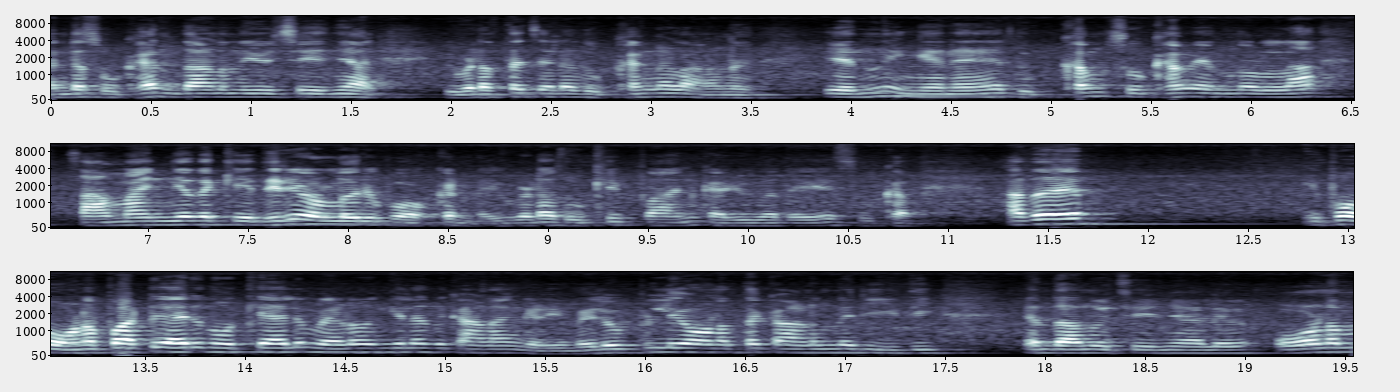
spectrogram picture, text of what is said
തന്റെ സുഖം എന്താണെന്ന് ചോദിച്ചു കഴിഞ്ഞാൽ ഇവിടുത്തെ ചില ദുഃഖങ്ങളാണ്. എന്നിങ്ങനെ ദുഃഖം സുഖം എന്നുള്ള സാമാന്യതക്കെതിരെയുള്ളൊരു പോക്കുണ്ട്. ഇവിടെ ദുഃഖിപ്പാൻ കഴിവതേ സുഖം. അത് ഇപ്പോൾ ഓണപ്പാട്ടുകാർ നോക്കിയാലും വേണമെങ്കിൽ അത് കാണാൻ കഴിയും. വെലുപ്പിള്ളി ഓണത്തെ കാണുന്ന രീതി എന്താന്ന് വെച്ച് കഴിഞ്ഞാൽ ഓണം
